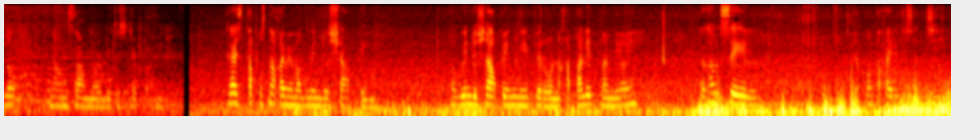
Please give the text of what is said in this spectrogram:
look ng summer dito sa Japan. Guys, tapos na kami mag-window shopping. Mag-window shopping mi pero nakapalit man mi oy. Daghang sale. Kaya punta kayo dito sa Gio.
